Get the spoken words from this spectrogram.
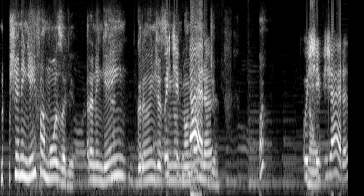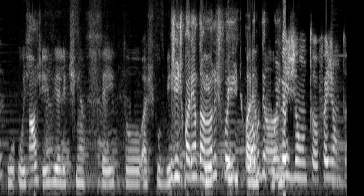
não tinha ninguém famoso ali. Era ninguém grande assim no nome já da era. mídia. O Não. Steve já era. O, o Steve, ele tinha feito, acho que o vídeo. Virgem de 40 anos foi Virgem de 40 logo depois. Foi junto, foi junto.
